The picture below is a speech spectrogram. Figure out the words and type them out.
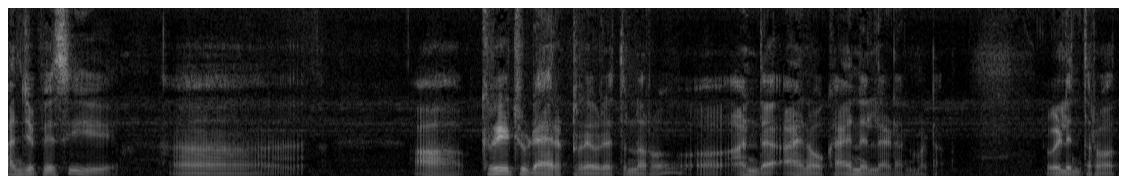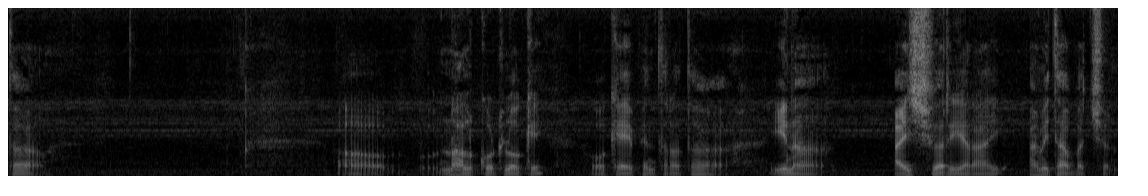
అని చెప్పేసి ఆ, క్రియేటివ్ డైరెక్టర్ ఎవరైతే ఉన్నారో అండ్ ఆయన ఒక ఆయన వెళ్ళాడనమాట. వెళ్ళిన తర్వాత నాలుగు కోట్లు ఓకే ఓకే అయిపోయిన తర్వాత ఈయన ఐశ్వర్య రాయ్ అమితాబ్ బచ్చన్.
